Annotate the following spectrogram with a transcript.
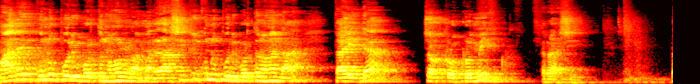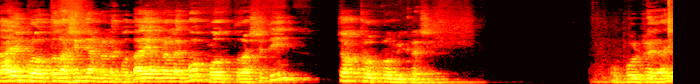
মানের কোনো পরিবর্তন হলো না মানে রাশিটি কোনো পরিবর্তন হয় না, তাই এটা চক্রক্রমিক রাশি। তাই প্রদত্ত রাশিটি আমরা লিখব, তাই আমরা লিখব প্রদত্ত রাশিটি চক্রক্রমিক রাশি। উপর যাই।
